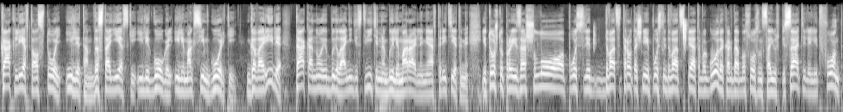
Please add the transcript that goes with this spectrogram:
Как Лев Толстой или там Достоевский, или Гоголь, или Максим Горький говорили, так оно и было. Они действительно были моральными авторитетами. И то, что произошло после 22, точнее, после 25 года, когда был создан Союз писателей, Литфонд,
